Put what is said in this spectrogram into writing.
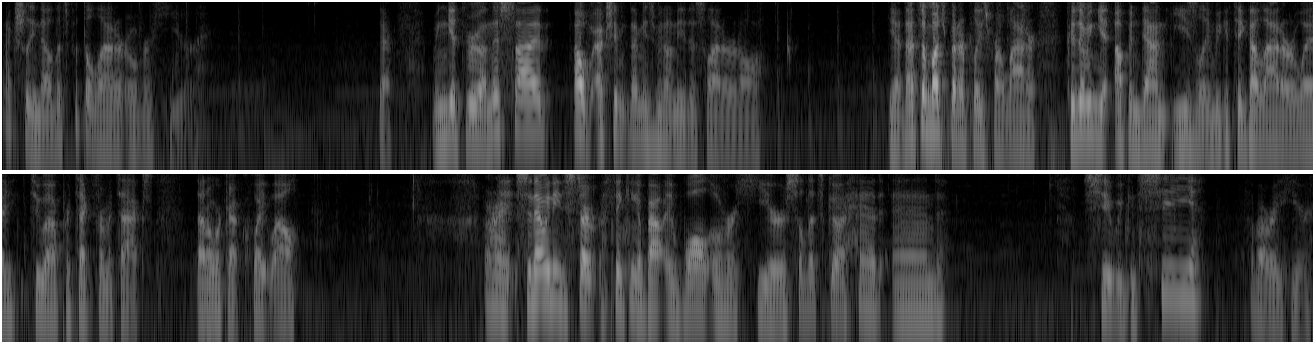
Actually, no. Let's put the ladder over here. There. We can get through on this side. Oh, actually, that means we don't need this ladder at all. Yeah, that's a much better place for a ladder. Because then we can get up and down easily. We can take that ladder away to uh, protect from attacks. That'll work out quite well. All right, so now we need to start thinking about a wall over here. So let's go ahead and see what we can see. How about right here?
